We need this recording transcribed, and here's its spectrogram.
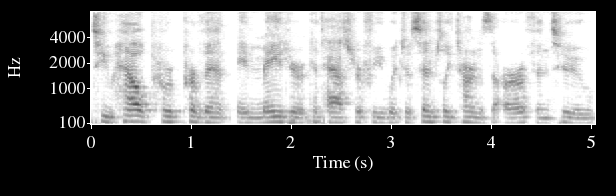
to help pre- prevent a major catastrophe, which essentially turns the Earth into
